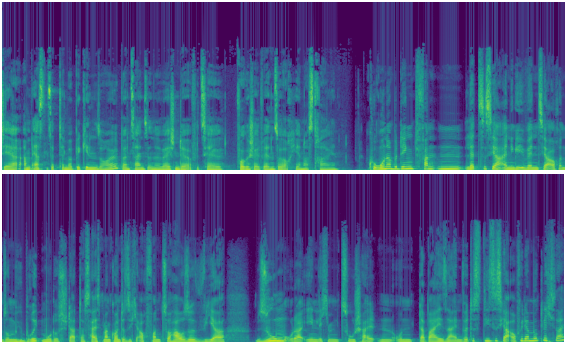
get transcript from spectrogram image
der am 1. September beginnen soll, beim Science Innovation Day offiziell vorgestellt werden soll, auch hier in Australien. Corona-bedingt fanden letztes Jahr einige Events ja auch in so einem Hybrid-Modus statt. Das heißt, man konnte sich auch von zu Hause via Zoom oder ähnlichem zuschalten und dabei sein. Wird es dieses Jahr auch wieder möglich sein?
